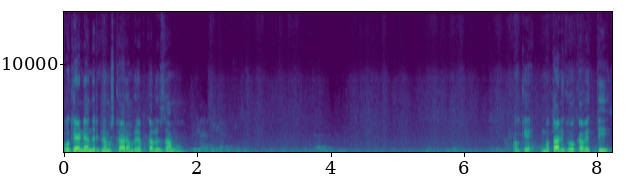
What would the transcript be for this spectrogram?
ఓకే అండి అందరికీ నమస్కారం. రేపు కలుద్దాము. ఓకే మొత్తానికి ఒక వ్యక్తి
